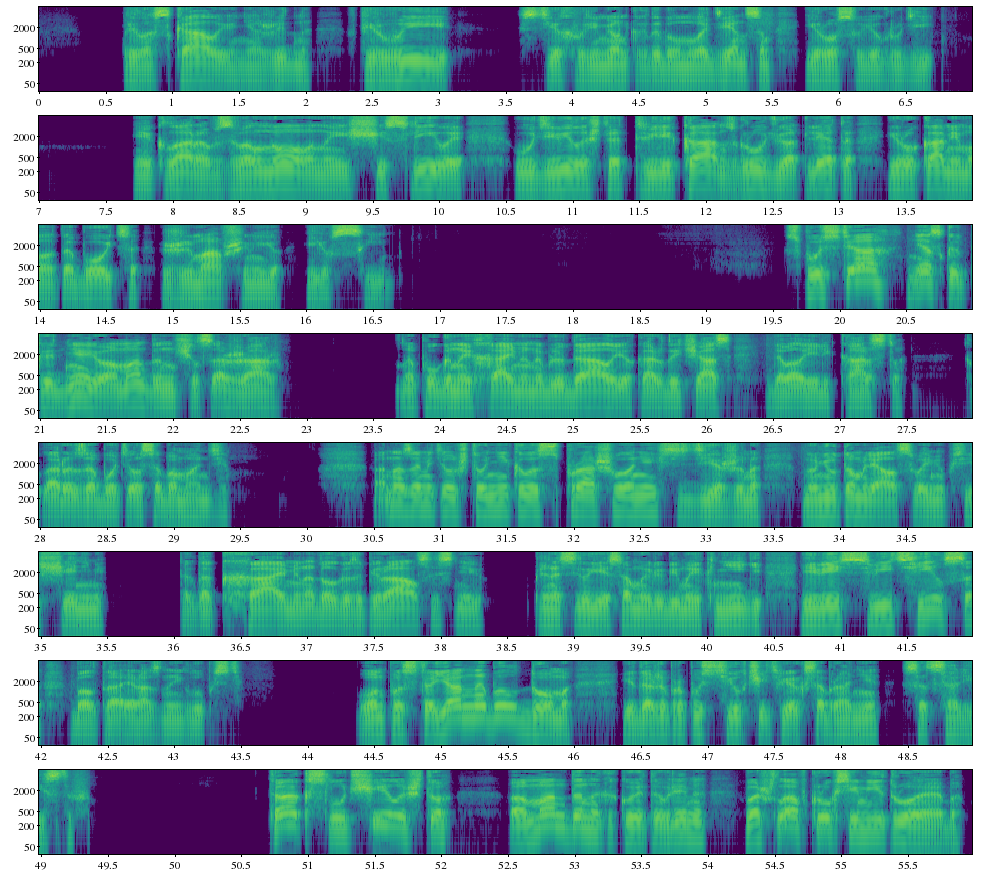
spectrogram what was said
приласкал ее неожиданно, впервые с тех времен, когда был младенцем и рос у ее груди. И Клара, взволнованная и счастливая, удивилась, что этот великан с грудью атлета и руками молотобойца, сжимавшими ее, ее сын. Спустя несколько дней у Аманды начался жар. Напуганный Хайме наблюдал ее каждый час и давал ей лекарства. Клара заботилась об Аманде. Она заметила, что Николас спрашивал о ней сдержанно, но не утомлял своими посещениями. Тогда Хайме надолго запирался с нею, приносил ей самые любимые книги и весь светился, болтая разные глупости. Он постоянно был дома и даже пропустил в четверг собрание социалистов. Так случилось, что Аманда на какое-то время вошла в круг семьи Труэба.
